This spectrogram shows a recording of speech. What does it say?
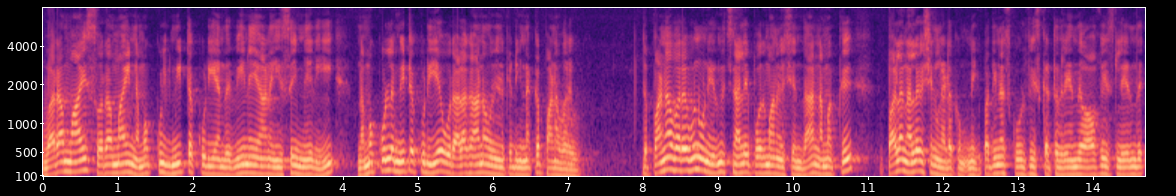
வரமாய் ஸ்வரமாய் நமக்குள் மீட்டக்கூடிய அந்த வீணையான இசை மாரி நமக்குள்ளே மீட்டக்கூடிய ஒரு அழகான ஒன்று கேட்டிங்கனாக்கா பணவரவு. இந்த பண வரவுன்னு ஒன்று இருந்துச்சுனாலே போதுமான விஷயந்தான் நமக்கு பல நல்ல விஷயங்கள் நடக்கும். இன்றைக்கி பார்த்திங்கன்னா ஸ்கூல் ஃபீஸ் கட்டுறதுலேருந்து ஆஃபீஸ்லேருந்து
